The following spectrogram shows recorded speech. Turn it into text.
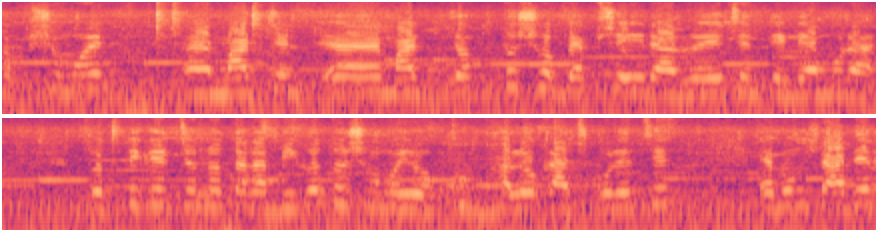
সবসময় মার্চেন্ট যত সব ব্যবসায়ীরা রয়েছেন তেলিয়ামুড়া, প্রত্যেকের জন্য তারা বিগত সময়েও খুব ভালো কাজ করেছে এবং তাদের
